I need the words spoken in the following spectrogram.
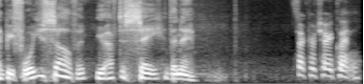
And before you solve it, you have to say the name. Secretary Clinton.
